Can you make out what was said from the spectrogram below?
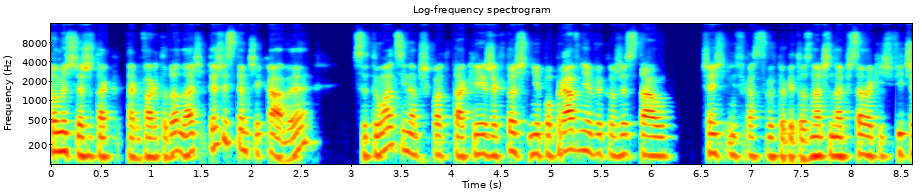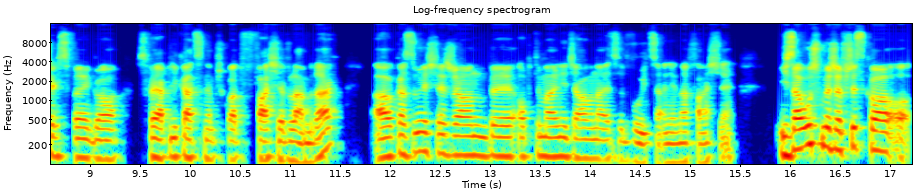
To myślę, że tak, tak warto dodać. Też jestem ciekawy sytuacji na przykład takiej, że ktoś niepoprawnie wykorzystał część infrastruktury, to znaczy napisał jakiś feature swojego, swojej aplikacji, na przykład w fasie w lambdach, a okazuje się, że on by optymalnie działał na EC2, a nie na fasie. I załóżmy, że wszystko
